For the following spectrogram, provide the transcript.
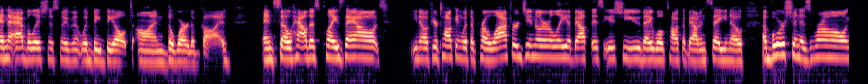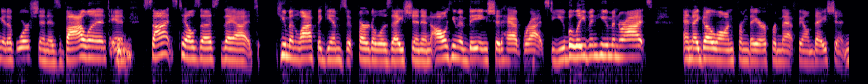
and the abolitionist movement would be built on the word of God. And so, how this plays out, you know, if you're talking with a pro lifer generally about this issue, they will talk about and say, you know, abortion is wrong and abortion is violent. And mm-hmm. science tells us that human life begins at fertilization and all human beings should have rights. Do you believe in human rights? And they go on from there, from that foundation.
